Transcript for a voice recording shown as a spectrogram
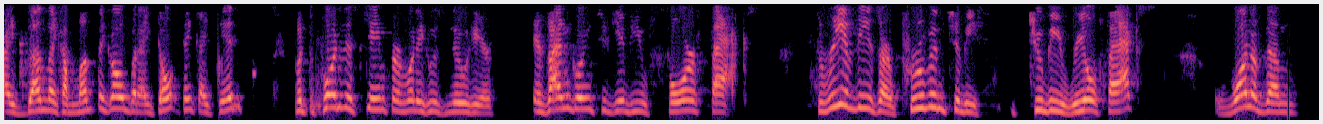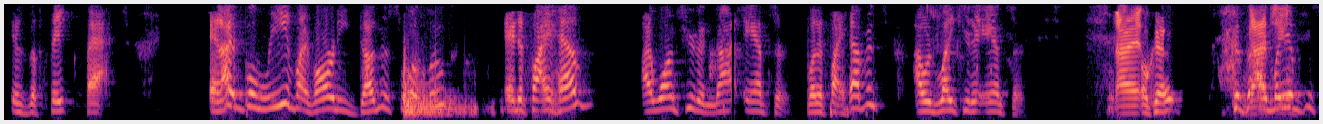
I've done like a month ago, but I don't think I did. But the point of this game for everybody who's new here is I'm going to give you four facts. Three of these are proven to be to be real facts. One of them is the fake fact. And I believe I've already done this one, Luke. And if I have, I want you to not answer. But if I haven't, I would like you to answer. All right. Okay? Because I may you. have just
